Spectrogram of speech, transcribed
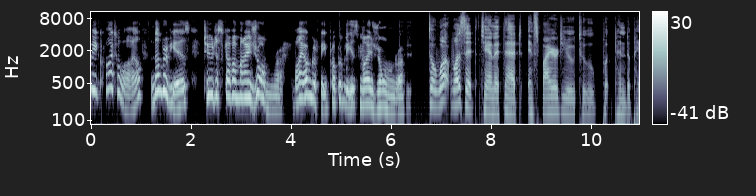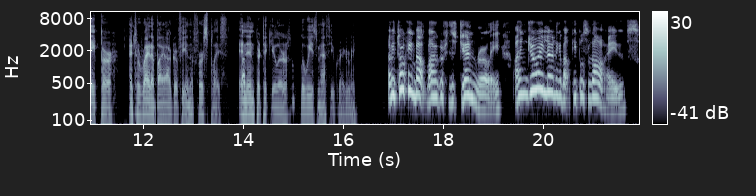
Me quite a while, a number of years, to discover my genre. Biography probably is my genre. So, what was it, Janet, that inspired you to put pen to paper and to write a biography in the first place? And in particular, Louise Mathew Gregory? I mean, talking about biographies generally, I enjoy learning about people's lives.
